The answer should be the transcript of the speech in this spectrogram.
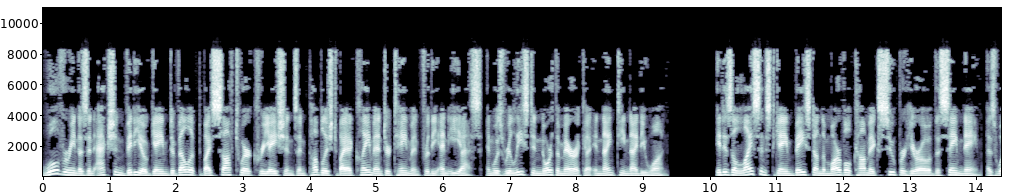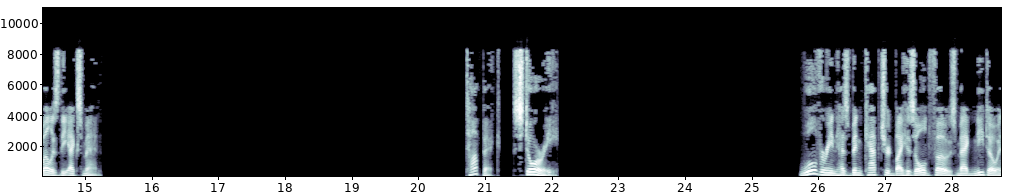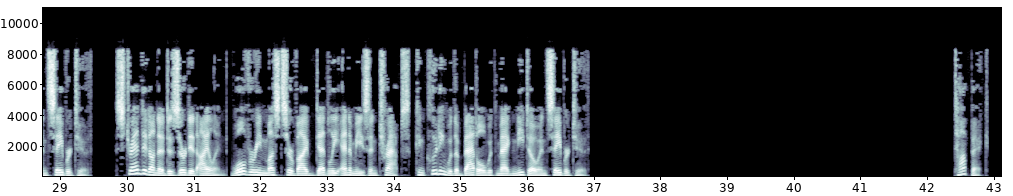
Wolverine is an action video game developed by Software Creations and published by Acclaim Entertainment for the NES, and was released in North America in 1991. It is a licensed game based on the Marvel Comics superhero of the same name, as well as the X-Men. Story Wolverine has been captured by his old foes Magneto and Sabretooth. Stranded on a deserted island, Wolverine must survive deadly enemies and traps, concluding with a battle with Magneto and Sabretooth.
